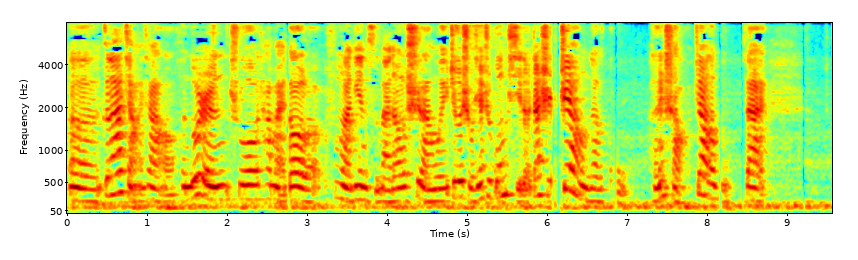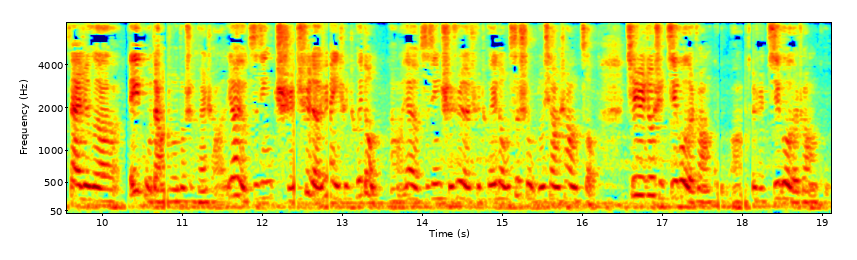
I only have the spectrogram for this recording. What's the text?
呃，跟大家讲一下啊，很多人说他买到了富马电子，买到了世兰威，这个首先是恭喜的，但是这样的股很少，这样的股在在这个 A 股当中都是很少的，要有资金持续的愿意去推动啊，要有资金持续的去推动，四十五度向上走，其实就是机构的庄股啊，就是机构的庄股。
